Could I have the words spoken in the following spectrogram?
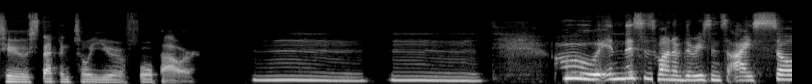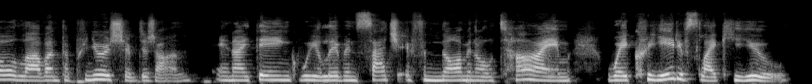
to step into your full power. Mm, mm. Ooh, and this is one of the reasons I so love entrepreneurship, Dijon. And I think we live in such a phenomenal time where creatives like you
